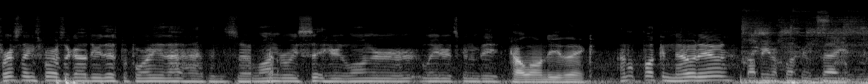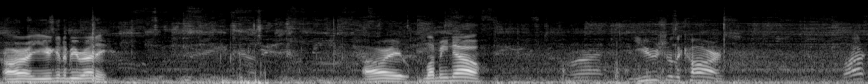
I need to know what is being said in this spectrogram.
first things first. I gotta do this before any of that happens. So the longer we sit here, the longer later it's gonna be. How long do you think? I don't fucking know, dude. Stop being a fucking faggot. All right. You're gonna be ready. All right. Let me know. All right. Use or the cars. What?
